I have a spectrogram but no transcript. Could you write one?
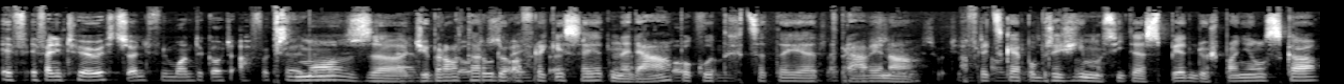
if, if any tourists or anything want to go to Africa, Přímo z um, Gibraltaru do Afriky se jet nedá. Pokud chcete jet právě na africké pobřeží, musíte zpět do Španělska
